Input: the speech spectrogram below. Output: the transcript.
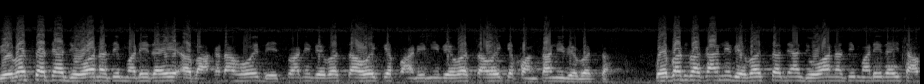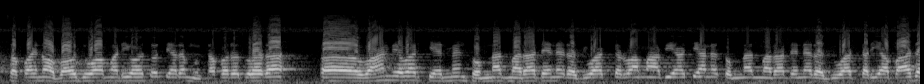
વ્યવસ્થા ત્યાં જોવા નથી મળી રહી. બાકડા હોય, બેસવાની વ્યવસ્થા હોય કે પાણીની વ્યવસ્થા હોય કે પંખાની વ્યવસ્થા. કોઈ પણ પ્રકારની વ્યવસ્થા ત્યાં જોવા નથી મળી રહી. સાફ સફાઈનો અભાવ જોવા મળ્યો હતો. ત્યારે મુસાફરો દ્વારા વાહન વ્યવહાર ચેરમેન સોમનાથ મરાઠેને રજૂઆત કરવામાં આવી હતી અને સોમનાથ મરાઠેને રજૂઆત કર્યા બાદ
